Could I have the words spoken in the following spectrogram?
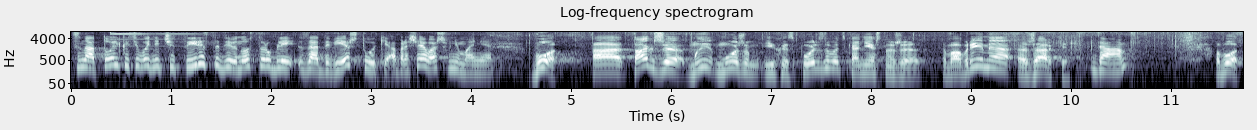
Цена только сегодня 490 рублей за две штуки. Обращаю ваше внимание. Вот. А также мы можем их использовать, конечно же, во время жарки. Да, Вот.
